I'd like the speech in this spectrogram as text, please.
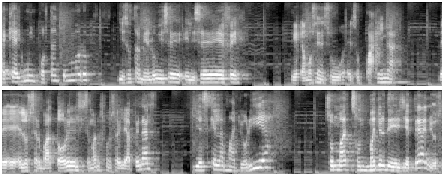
aquí hay algo muy importante, Moro, y eso también lo dice el ICDF, digamos, en su, en su página, de, el Observatorio del Sistema de Responsabilidad Penal, y es que la mayoría son, son mayores de 17 años,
